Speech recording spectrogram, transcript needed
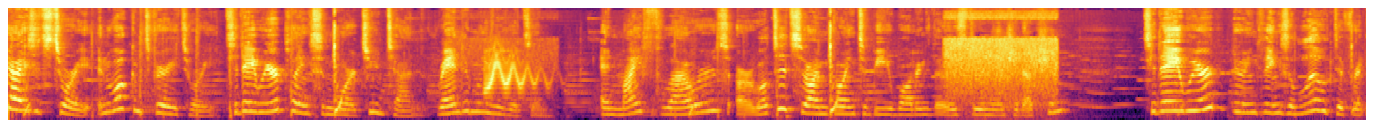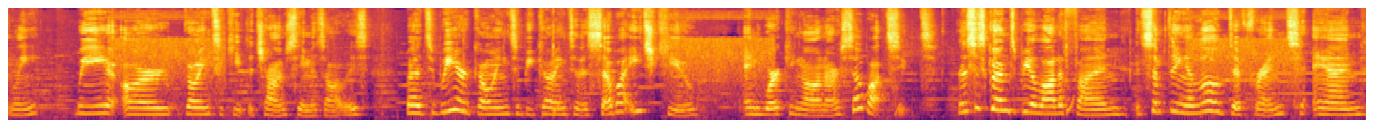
guys, it's Tori, and welcome to VeryTori. Today we are playing some more Toontown, randomly written. And my flowers are wilted, so I'm going to be watering those during the introduction. Today we are doing things a little differently. We are going to keep the challenge same as always, but we are going to be going to the Sellbot HQ and working on our Sellbot suit. This is going to be a lot of fun. It's something a little different, and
